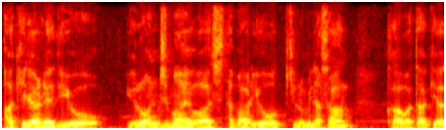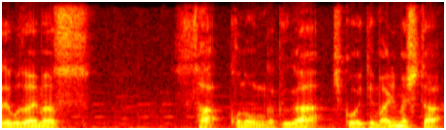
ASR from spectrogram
アキラレディオ、与論島へはちたばりをお聞きの皆さん、川端明でございます。さあ、この音楽が聞こえてまいりました。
